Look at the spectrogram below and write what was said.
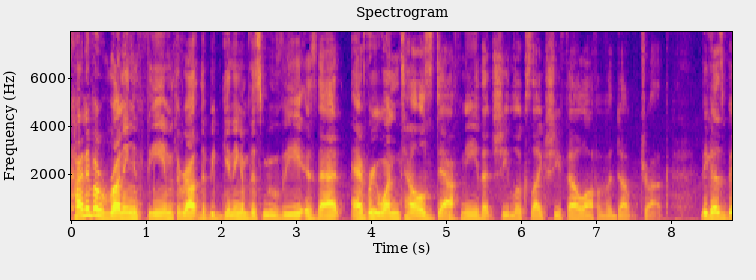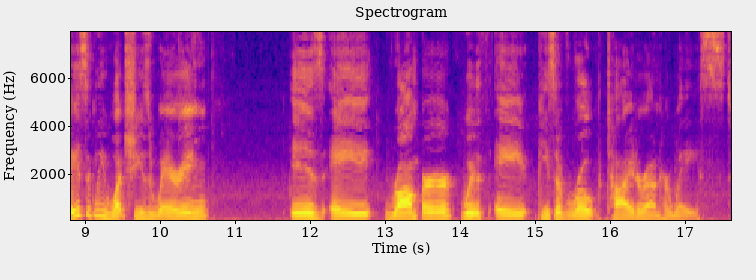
kind of a running theme throughout the beginning of this movie is that everyone tells Daphne that she looks like she fell off of a dump truck. Because basically, what she's wearing is a romper with a piece of rope tied around her waist.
